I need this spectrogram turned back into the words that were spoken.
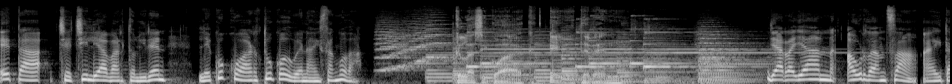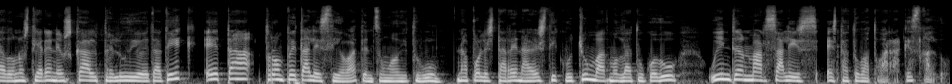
eta Txetxilia Bartoliren lekuko hartuko duena izango da. Klasikoak eiteben. Jarraian aurdantza aita donostiaren euskal preludioetatik eta trompeta lezio bat entzungo ditugu. Napolestarren abesti kutxun bat moldatuko du Winton Marsalis estatu batuarrak ez galdu.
